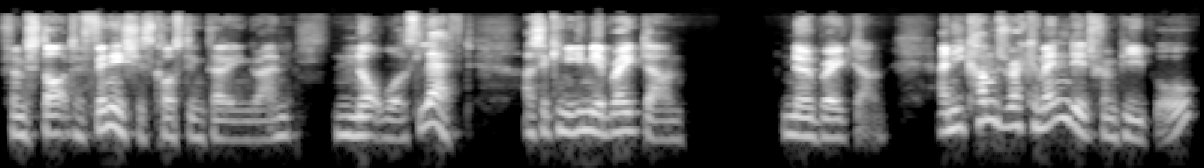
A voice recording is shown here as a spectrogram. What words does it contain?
from start to finish is costing thirteen grand, not what's left." I said, "Can you give me a breakdown?" No breakdown. And he comes recommended from people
